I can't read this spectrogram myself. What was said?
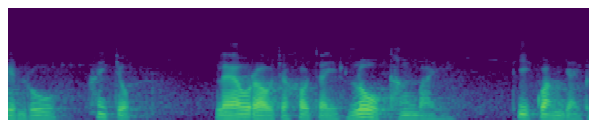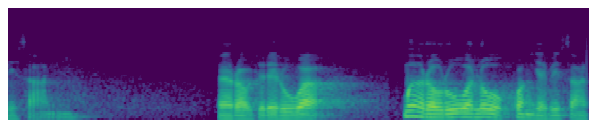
เรียนรู้ให้จบ แล้วเราจะเข้าใจโลกทั้งใบที่กว้างใหญ่ไพศาล และเราจะได้รู้ว่า เมื่อเรารู้ว่าโลกกว้างใหญ่ไพศาล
